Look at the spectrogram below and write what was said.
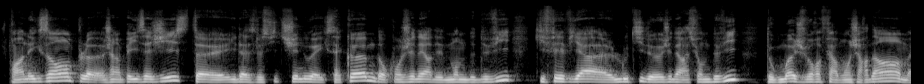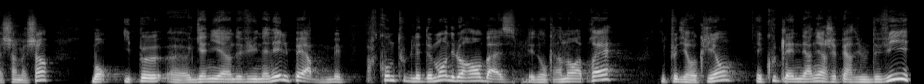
je prends un exemple, j'ai un paysagiste, euh, il a le site chez nous avec sa com, donc on génère des demandes de devis qui fait via l'outil de génération de devis. Donc moi, je veux refaire mon jardin, machin, machin. Bon, il peut euh, gagner un devis une année, le perdre, mais par contre, toutes les demandes, il aura en base. Et donc un an après, il peut dire au client, écoute, l'année dernière, j'ai perdu le devis,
